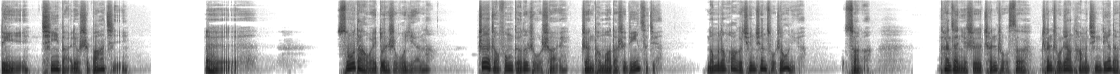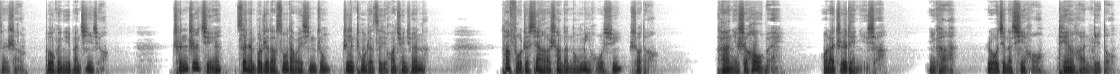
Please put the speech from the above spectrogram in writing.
第七百六十八集。呃，苏大为顿时无言了。这种风格的主帅，真他妈的是第一次见。能不能画个圈圈诅咒你啊？算了，看在你是陈楚四、陈楚亮他们亲爹的份上，不跟你一般计较。陈之杰自然不知道苏大为心中正冲着自己画圈圈呢。他抚着下颚上的浓密胡须，说道：“看你是后辈。”我来指点你一下，你看，如今的气候天寒地冻，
